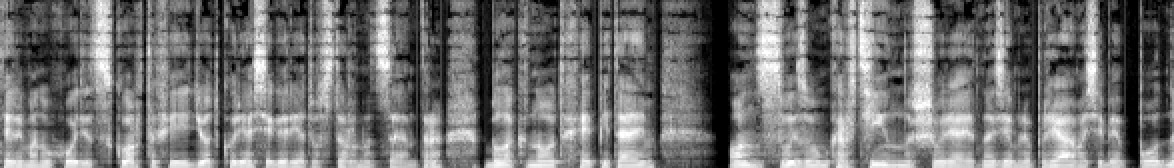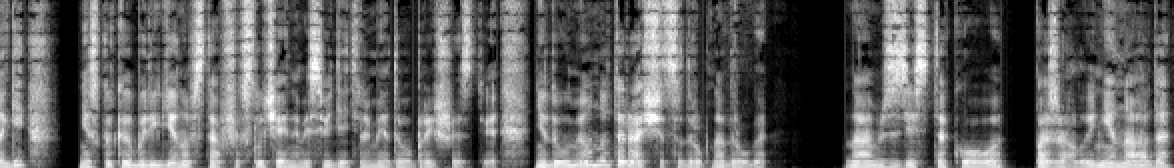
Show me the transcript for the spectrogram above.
Телеман уходит с кортов и идет, куря сигарету в сторону центра. Блокнот «Хэппи Тайм». Он с вызовом картинно швыряет на землю прямо себе под ноги. Несколько аборигенов, ставших случайными свидетелями этого происшествия, недоуменно таращатся друг на друга — нам здесь такого, пожалуй, не надо,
